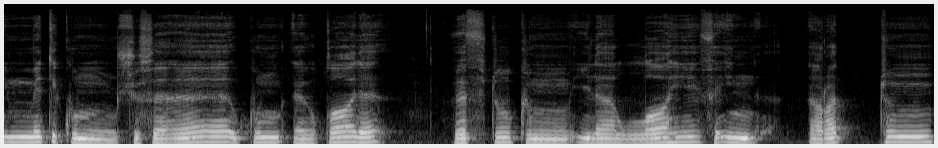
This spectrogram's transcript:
immetikum şüfe'ukum ev kâle veftukum ilallahi fe in erattum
